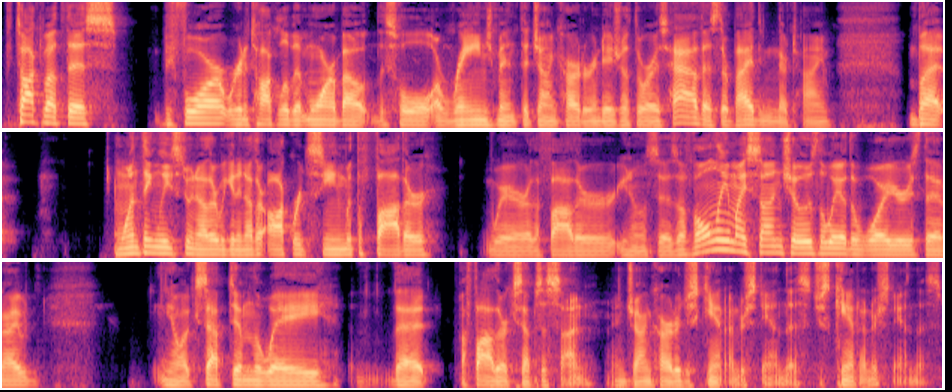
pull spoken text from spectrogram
We've talked about this before. We're going to talk a little bit more about this whole arrangement that John Carter and Dejah Thoris have as they're biding their time. But one thing leads to another. We get another awkward scene with the father where the father, you know, says, if only my son chose the way of the warriors, then I would, you know, accept him the way that a father accepts a son. And John Carter just can't understand this, just can't understand this.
